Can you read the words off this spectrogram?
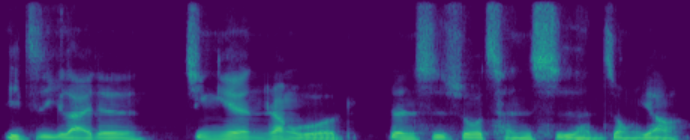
一直以来的经验让我认识说诚实很重要，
